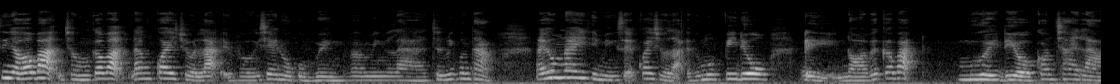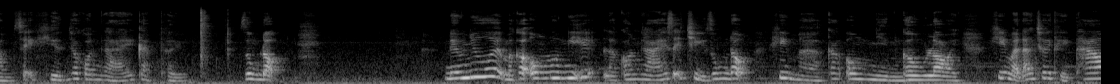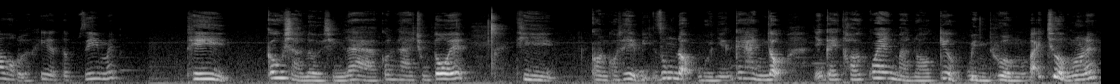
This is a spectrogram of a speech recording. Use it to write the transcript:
Xin chào các bạn, chào mừng các bạn đang quay trở lại với channel của mình và mình là Trần Bích Phương Thảo. Ngày hôm nay thì mình sẽ quay trở lại với một video để nói với các bạn 10 điều con trai làm sẽ khiến cho con gái cảm thấy rung động. Nếu như ấy, mà các ông luôn nghĩ là con gái sẽ chỉ rung động khi mà các ông nhìn ngầu lòi khi mà đang chơi thể thao hoặc là khi là tập gym ấy thì câu trả lời chính là con gái chúng tôi ấy thì còn có thể bị rung động với những cái hành động những cái thói quen mà nó kiểu bình thường vãi trưởng luôn đấy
